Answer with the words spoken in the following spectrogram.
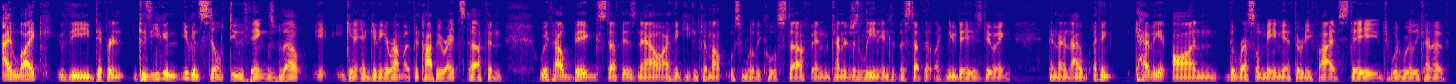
I like the different, cause you can, you can still do things without get, and getting around like the copyright stuff. And with how big stuff is now, I think you can come out with some really cool stuff and kind of just lean into the stuff that like New Day is doing. And then I, I think having it on the WrestleMania 35 stage would really kind of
